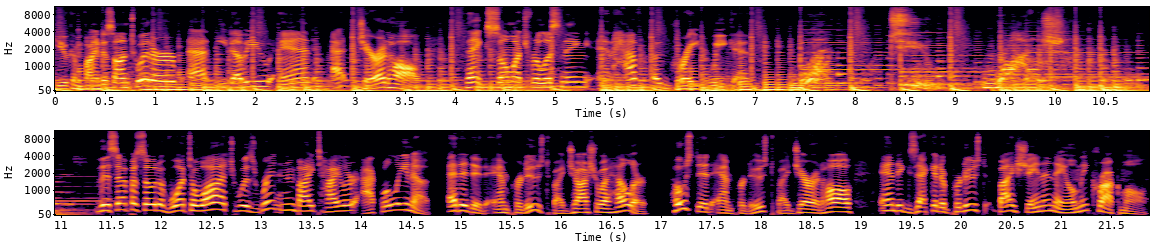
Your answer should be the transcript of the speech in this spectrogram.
You can find us on Twitter at EW and at Jared Hall. Thanks so much for listening and have a great weekend. What to watch? This episode of What to Watch was written by Tyler Aquilina, edited and produced by Joshua Heller, hosted and produced by Jared Hall, and executive produced by Shana Naomi Krochmal.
